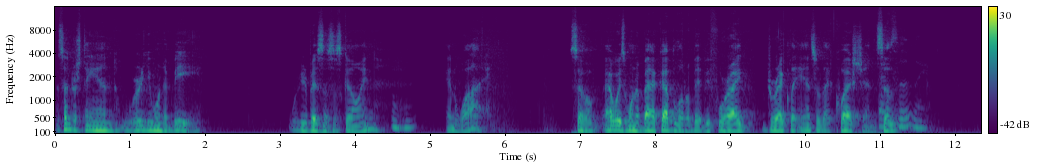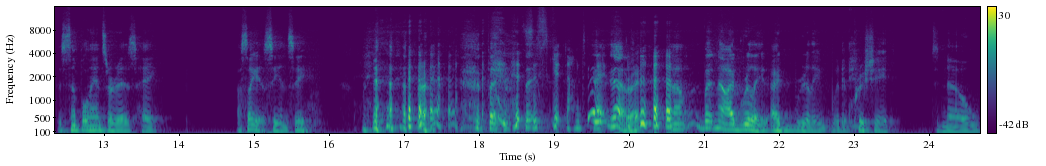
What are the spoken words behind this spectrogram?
Let's understand where you want to be, where your business is going, mm-hmm. and why. So I always want to back up a little bit before I directly answer that question. Absolutely. So the simple answer is, hey, I'll sell you it's CNC. right? But it's but, just get down to it. Yeah, right. Um, but no, I'd really, I really would appreciate to know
